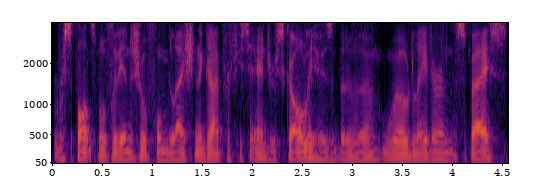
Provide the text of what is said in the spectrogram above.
responsible for the initial formulation, a guy, Professor Andrew Scholey, who's a bit of a world leader in the space,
